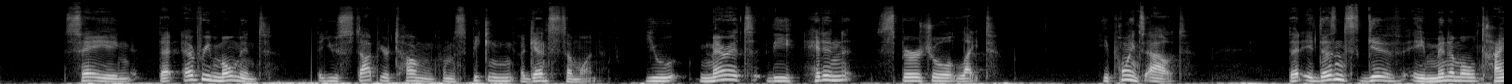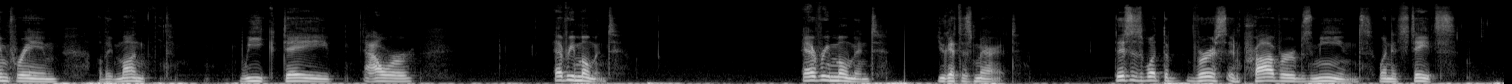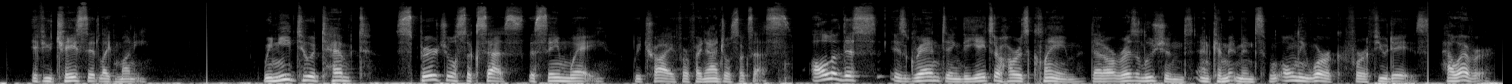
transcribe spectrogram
saying that every moment that you stop your tongue from speaking against someone, you merit the hidden spiritual light. He points out that it doesn't give a minimal time frame of a month, week, day, hour, every moment. Every moment you get this merit. This is what the verse in Proverbs means when it states, if you chase it like money. We need to attempt spiritual success the same way we try for financial success. All of this is granting the Yetzer Hara's claim that our resolutions and commitments will only work for a few days. However,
